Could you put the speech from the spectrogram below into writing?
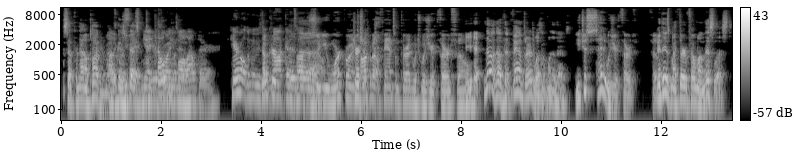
Except for now, I'm talking about it because to you say, guys yeah, you're throwing me them to. all out there. Here are all the movies Dunkirk I'm not going to talk uh, about. So you weren't going to Trisha. talk about Phantom Thread, which was your third film? Yeah. No, no, Th- Phantom Thread wasn't one of those. You just said it was your third film. It is my third film on this list.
